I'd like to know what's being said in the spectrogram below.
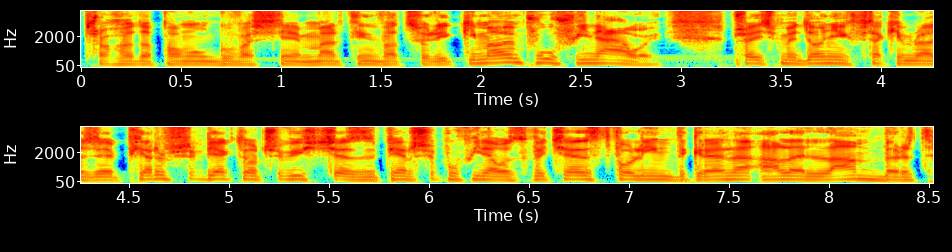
Trochę to pomógł właśnie Martin Waculik. I mamy półfinały. Przejdźmy do nich w takim razie. Pierwszy bieg to oczywiście pierwszy półfinał zwycięstwo Lindgrena, ale Lambert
